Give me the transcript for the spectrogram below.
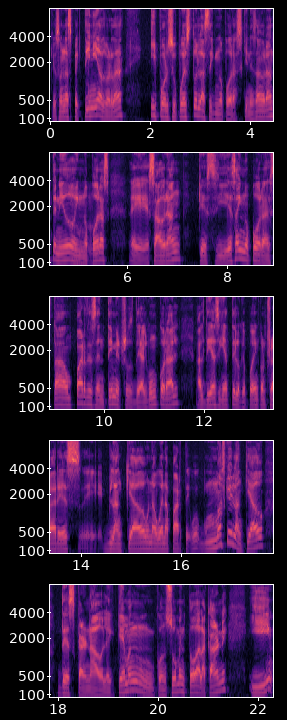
que son las pectinias, ¿verdad? Y por supuesto las ignoporas. Quienes habrán tenido ignoporas eh, sabrán que si esa ignopora está a un par de centímetros de algún coral, al día siguiente lo que puede encontrar es blanqueado una buena parte, más que blanqueado, descarnado. Le queman, consumen toda la carne y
